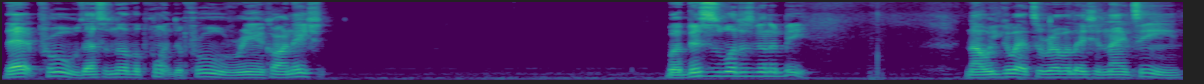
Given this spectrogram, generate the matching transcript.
That proves, that's another point to prove reincarnation. But this is what it's going to be. Now we go back to Revelation 19.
